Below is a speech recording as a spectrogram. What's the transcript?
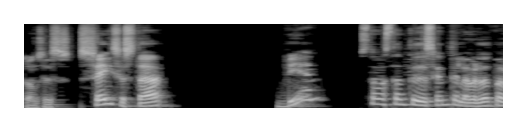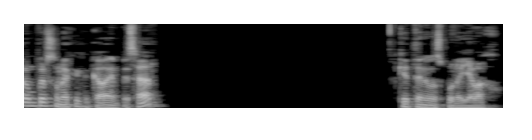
Entonces, 6 está bien, está bastante decente, la verdad, para un personaje que acaba de empezar. ¿Qué tenemos por ahí abajo?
